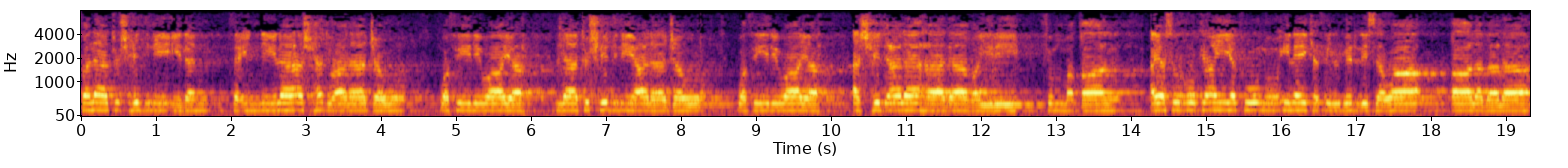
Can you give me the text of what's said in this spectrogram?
فلا تشهدني إذا فإني لا أشهد على جور. وفي رواية لا تشهدني على جور. وفي رواية أشهد على هذا غيري. ثم قال أيسرك أن يكونوا إليك في البر سواء؟ قال بلى.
